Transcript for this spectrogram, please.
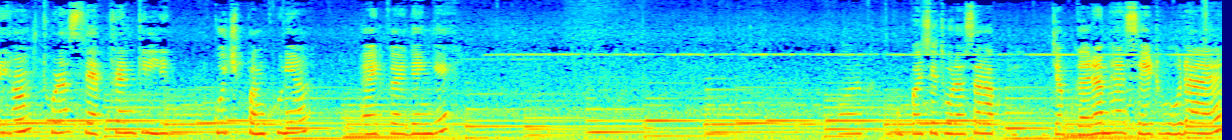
पे हम थोड़ा सेफ्रन की लिप कुछ पंखुड़िया ऐड कर देंगे। और ऊपर से थोड़ा सा आप जब गरम है सेट हो रहा है,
